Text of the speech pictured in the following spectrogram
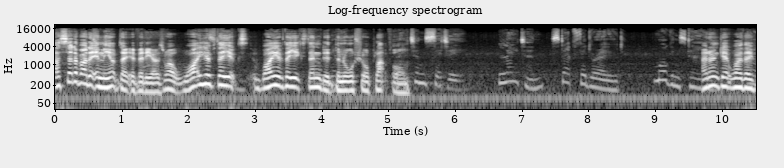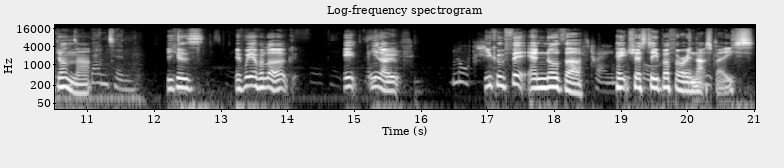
I said about it in the updated video as well. Why have they ex why have they extended the North Shore platform? Leighton City. Leighton, Stepford Road. Morganstown. I don't get why they've done that. Benton. Because if we have a look, it you know you can fit another This train is HST buffer in that space.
